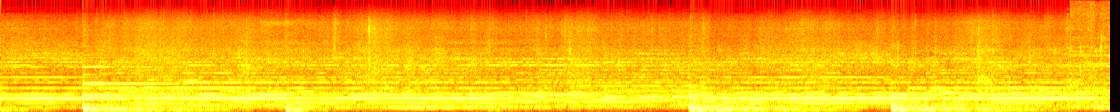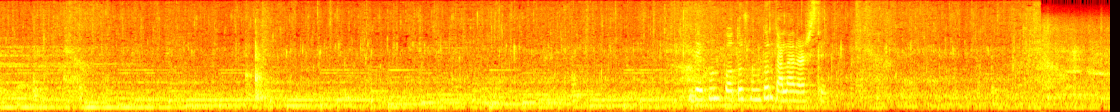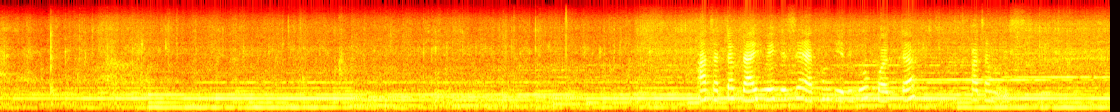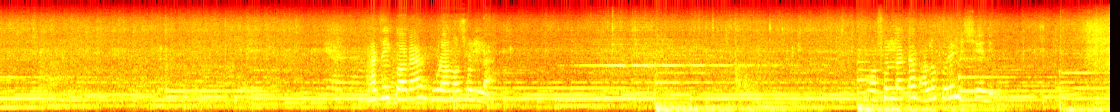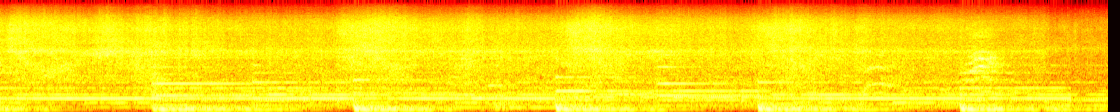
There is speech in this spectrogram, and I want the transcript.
দেখুন কত সুন্দর কালার আসছে। আচারটা ফ্রাই হয়ে গেছে, এখন দিয়ে দিব কয়েকটা কাঁচামরিচ। ভাজি করা গুঁড়া মশলা। মশলাটা ভালো করে মিশিয়ে নিব।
